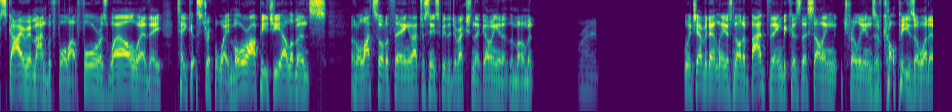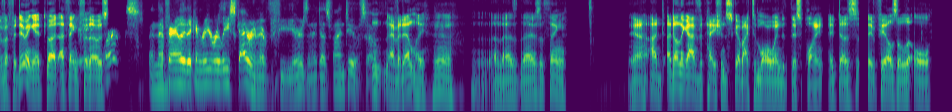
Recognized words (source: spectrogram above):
Skyrim and with Fallout 4 as well, where they take strip away more RPG elements and all that sort of thing. And that just seems to be the direction they're going in at the moment. Right. Which evidently is not a bad thing because they're selling trillions of copies or whatever for doing it. But I think for those, works. And apparently they can re-release Skyrim every few years and it does fine too. So Mm, evidently, yeah, uh, there's there's a thing. Yeah, I, I don't think I have the patience to go back to Morrowind at this point. It does. It feels a little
